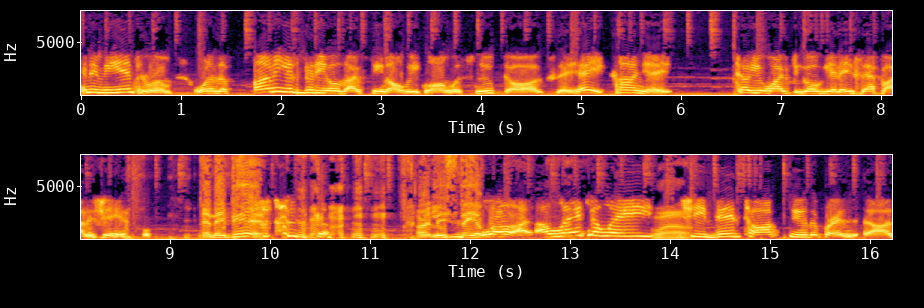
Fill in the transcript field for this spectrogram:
And in the interim, one of the funniest videos I've seen all week long was Snoop Dogg say, Hey, Kanye, tell your wife to go get ASAP out of jail. And they did. or at least they. Well, uh, allegedly, Wow. she did talk to the president, uh,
